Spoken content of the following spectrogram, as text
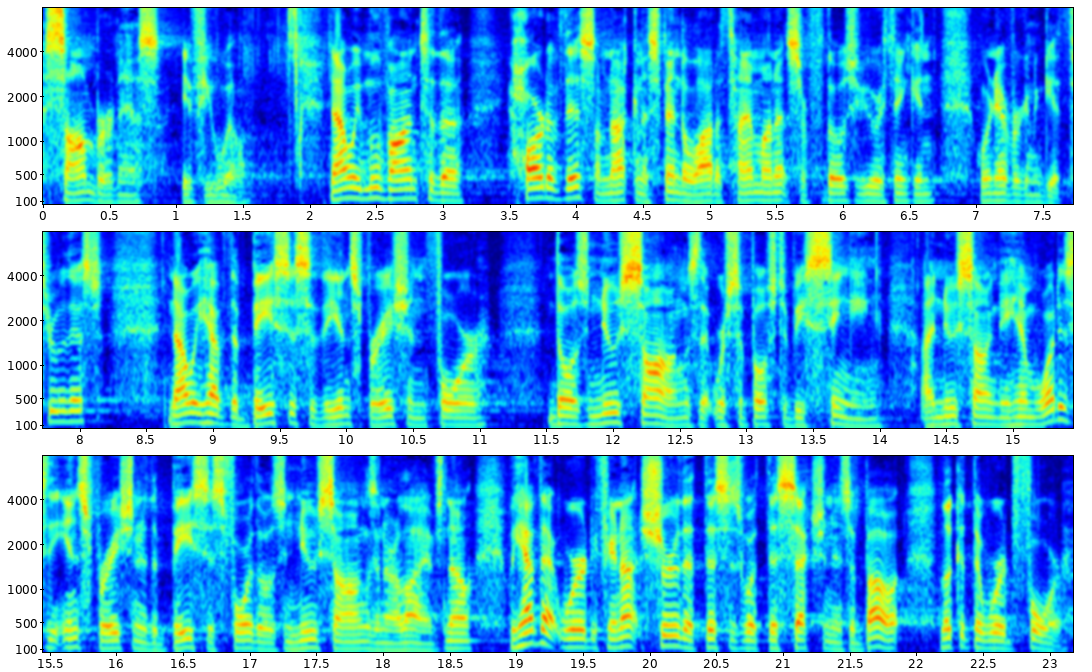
somberness, if you will. Now we move on to the heart of this. I'm not going to spend a lot of time on it, so for those of you who are thinking we're never going to get through this, now we have the basis of the inspiration for those new songs that we're supposed to be singing, a new song to Him. What is the inspiration or the basis for those new songs in our lives? Now, we have that word. If you're not sure that this is what this section is about, look at the word for.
